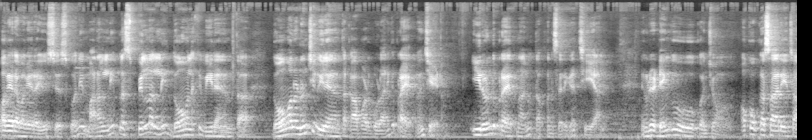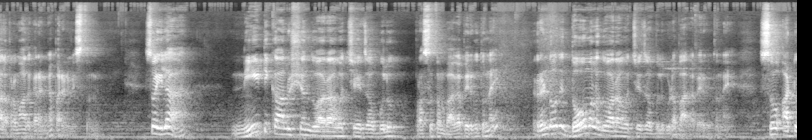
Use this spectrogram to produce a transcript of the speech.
వగైరా వగైరా యూస్ చేసుకొని మనల్ని ప్లస్ పిల్లల్ని దోమలకి వీలైనంత దోమల నుంచి వీలైనంత కాపాడుకోవడానికి ప్రయత్నం చేయడం. ఈ రెండు ప్రయత్నాలు తప్పనిసరిగా చేయాలి. ఎందుకంటే డెంగ్యూ కొంచెం ఒక్కొక్కసారి చాలా ప్రమాదకరంగా పరిణమిస్తుంది. సో ఇలా నీటి కాలుష్యం ద్వారా వచ్చే జబ్బులు ప్రస్తుతం బాగా పెరుగుతున్నాయి. రెండవది దోమల ద్వారా వచ్చే జబ్బులు కూడా బాగా పెరుగుతున్నాయి. సో అటు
